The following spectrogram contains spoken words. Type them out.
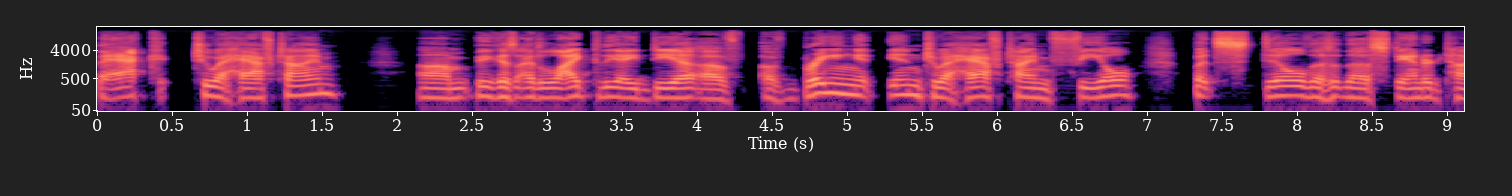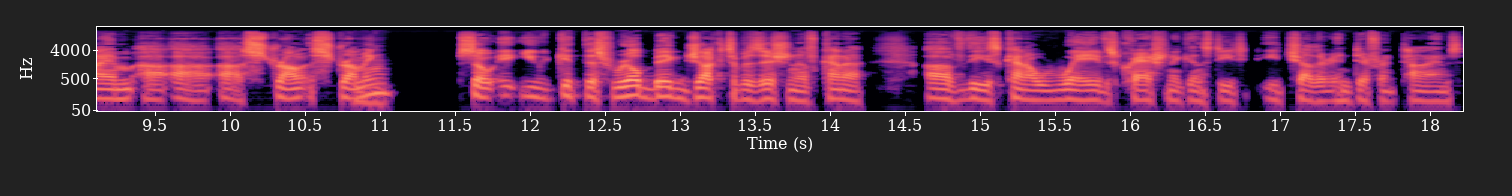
back to a halftime um, because i liked the idea of of bringing it into a halftime feel but still the the standard time uh, uh, uh strum, strumming mm-hmm. so it, you get this real big juxtaposition of kind of of these kind of waves crashing against each, each other in different times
